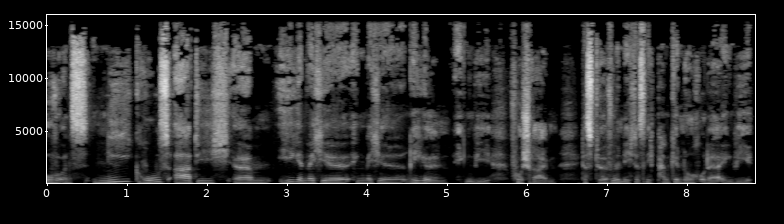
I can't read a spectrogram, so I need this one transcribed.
wo wir uns nie großartig ähm, irgendwelche, irgendwelche Regeln irgendwie vorschreiben. Das dürfen wir nicht, das ist nicht punk genug oder irgendwie,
